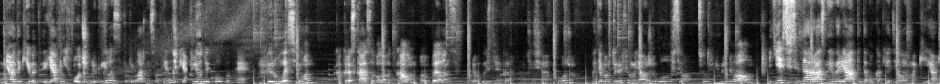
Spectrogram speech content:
У меня вот такие вот, я в них очень влюбилась, такие влажные салфеточки. Клё де Поботе. Беру лосьон, как рассказывала вот Calm Balance. Прям быстренько очищаем кожу. Хотя, повторюсь, у меня уже было все с утренним ритуалом. Есть всегда разные варианты того, как я делаю макияж.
